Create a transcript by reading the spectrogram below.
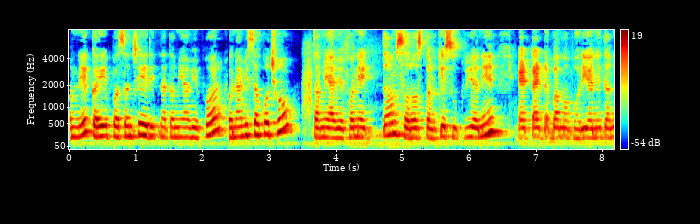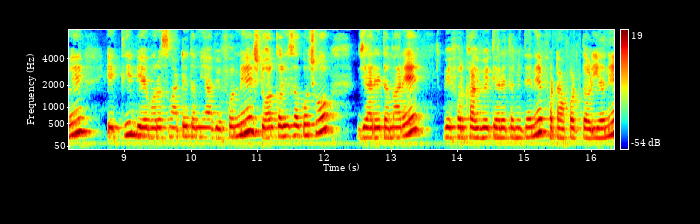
તમને કઈ પસંદ છે એ રીતના તમે આ વેફર બનાવી શકો છો. તમે આ વેફરને એકદમ સરસ તડકે સૂકવી અને એરટાઈટ ડબ્બામાં ભરી અને તમે એકથી બે વર્ષ માટે તમે આ વેફરને સ્ટોર કરી શકો છો. જ્યારે તમારે વેફર ખાવી હોય ત્યારે તમે તેને ફટાફટ તળી અને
